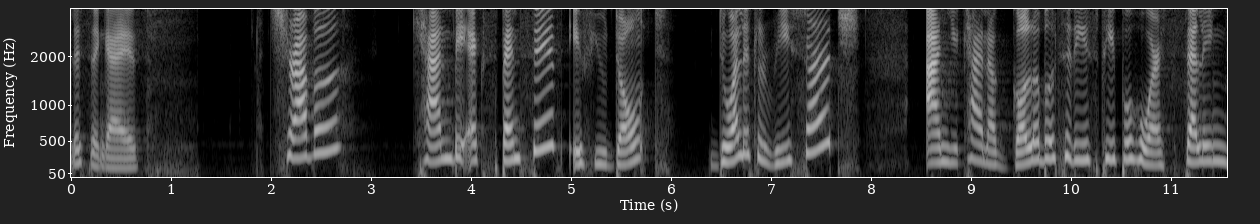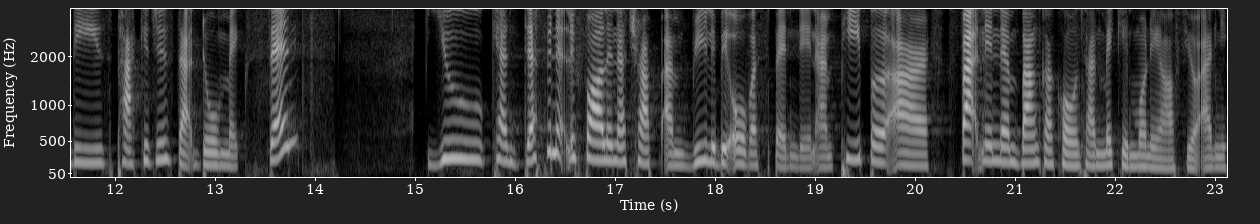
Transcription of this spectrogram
Listen, guys, travel can be expensive if you don't do a little research and you kind of gullible to these people who are selling these packages that don't make sense you can definitely fall in a trap and really be overspending and people are fattening them bank accounts and making money off you and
